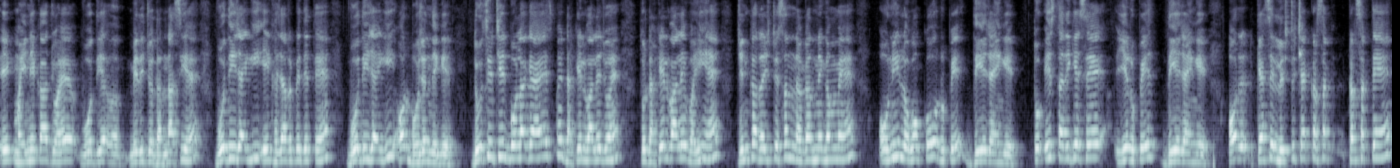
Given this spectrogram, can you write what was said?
एक महीने का जो है, वो दिया मेरी जो धनराशि है, वो दी जाएगी, एक हज़ार रुपये देते हैं, वो दी जाएगी और भोजन देंगे। दूसरी चीज़ बोला गया है, इसमें ढकेल वाले जो हैं तो ढकेल वाले वही हैं, जिनका रजिस्ट्रेशन नगर निगम में है, उन्हीं लोगों को रुपए दिए जाएँगे। तो इस तरीके से ये रुपए दिए जाएँगे। और कैसे लिस्ट चेक कर सक कर सकते हैं।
